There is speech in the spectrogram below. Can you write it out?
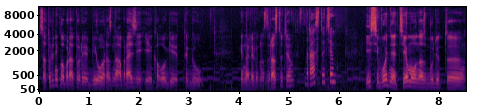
сотрудник лаборатории биоразнообразия и экологии ТГУ. Инна Олеговна, здравствуйте. Здравствуйте. И сегодня тема у нас будет э,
